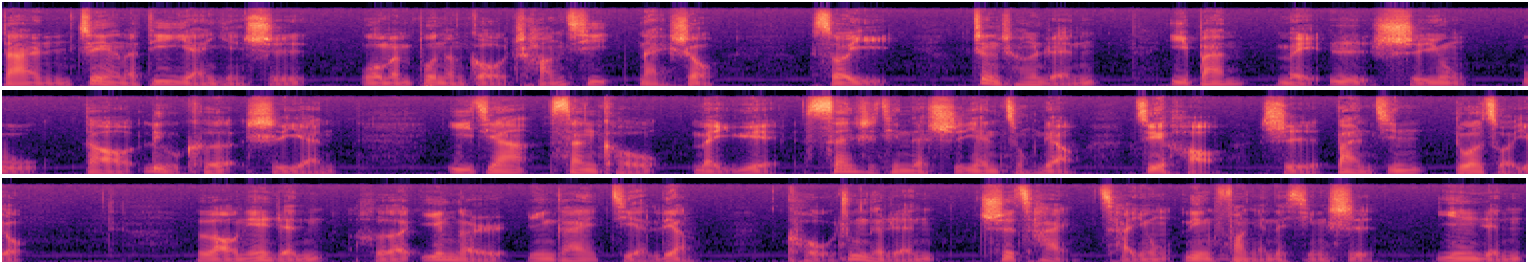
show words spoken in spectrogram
但这样的低盐饮食，我们不能够长期耐受，所以正常人一般每日食用五到六颗食盐，一家三口每月三十天的食盐总量最好是半斤多左右。老年人和婴儿应该减量，口重的人吃菜采用另放盐的形式，因人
